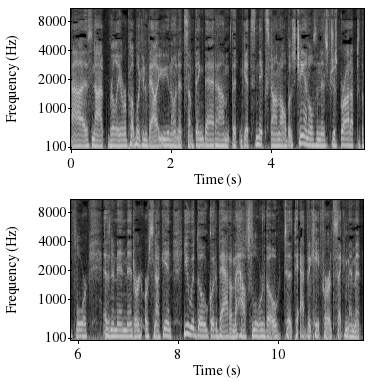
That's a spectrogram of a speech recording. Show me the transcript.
uh, is not really a Republican value, you know, and it's something that um, that gets nixed on all those channels and is just brought up to the floor as an amendment or, or snuck in, you would though go to bat on the House floor floor, though, to, to advocate for the Second Amendment?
